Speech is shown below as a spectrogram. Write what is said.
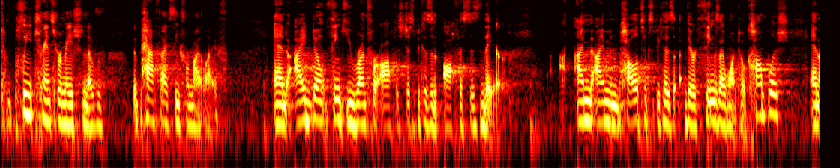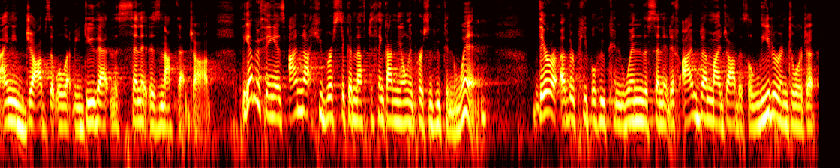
complete transformation of the path I see for my life. And I don't think you run for office just because an office is there. I'm, I'm in politics because there are things I want to accomplish, and I need jobs that will let me do that, and the Senate is not that job. But the other thing is, I'm not hubristic enough to think I'm the only person who can win. There are other people who can win the Senate. If I've done my job as a leader in Georgia,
